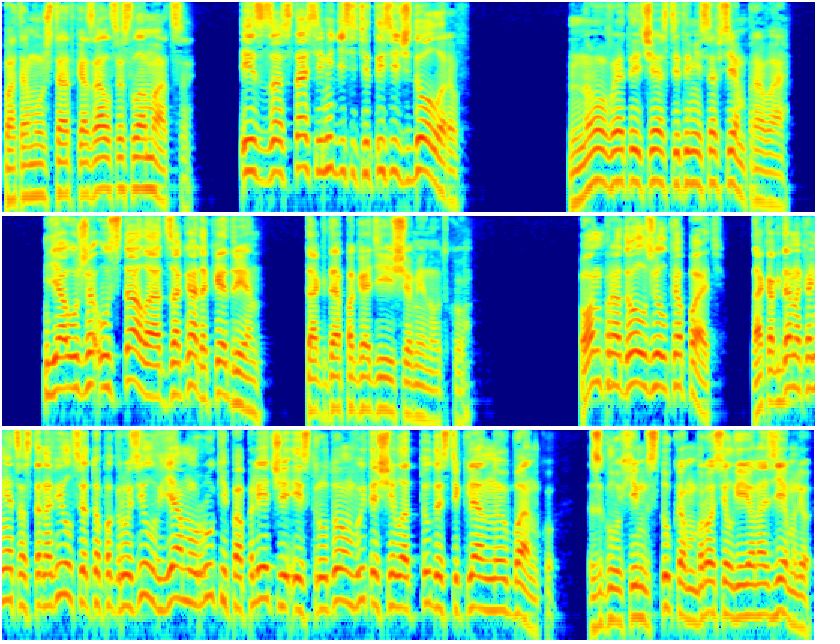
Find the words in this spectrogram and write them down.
Потому что отказался сломаться. Из-за 170 тысяч долларов. Ну, в этой части ты не совсем права. Я уже устала от загадок, Эдриан. Тогда погоди еще минутку. Он продолжил копать, а когда, наконец, остановился, то погрузил в яму руки по плечи и с трудом вытащил оттуда стеклянную банку. С глухим стуком бросил ее на землю.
